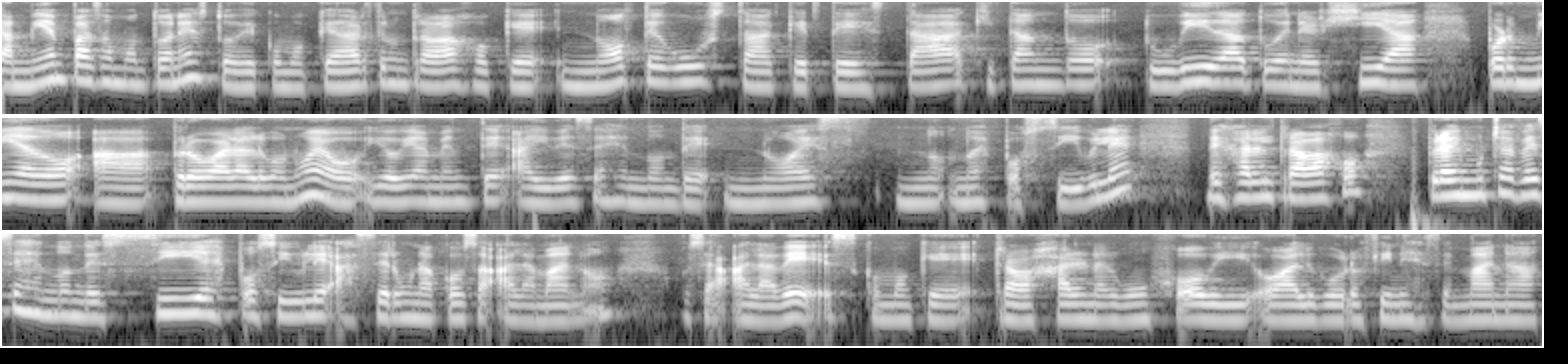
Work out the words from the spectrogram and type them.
también pasa un montón esto de como quedarte en un trabajo que no te gusta, que te está quitando tu vida, tu energía por miedo a probar algo nuevo. Y obviamente hay veces en donde no es no, es posible dejar el trabajo, pero hay muchas veces en donde sí es posible hacer una cosa a la mano, o sea, a la vez, como que trabajar en algún hobby o algo los fines de semana,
